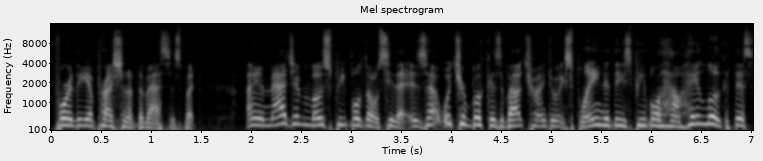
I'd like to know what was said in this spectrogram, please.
for the oppression of the masses. But I imagine most people don't see that. Is that what your book is about? Trying to explain to these people how, hey, look, this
